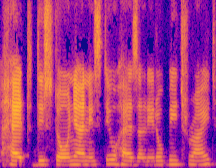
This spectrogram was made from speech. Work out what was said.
had dystonia and it still has a little bit, right?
